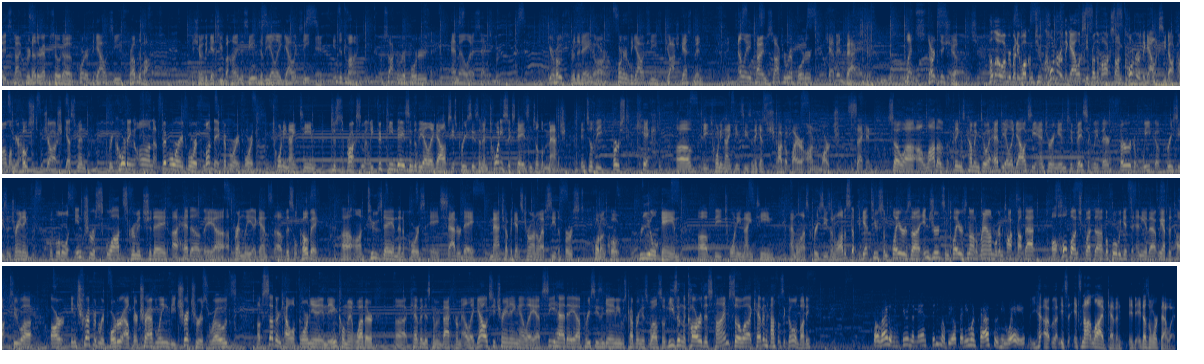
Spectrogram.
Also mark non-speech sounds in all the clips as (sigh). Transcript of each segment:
It's time for another episode of Corner of the Galaxy from the Box, the show that gets you behind the scenes of the LA Galaxy and into the minds of soccer reporters and MLS experts. Your hosts for the day are Corner of the Galaxy's Josh Gessman and LA Times soccer reporter Kevin Baxter. Let's start the show. Hello, everybody. Welcome to Corner of the Galaxy from the box on cornerofthegalaxy.com. I'm your host, Josh Gessman, recording on February 4th, Monday, February 4th, 2019. Just approximately 15 days into the LA Galaxy's preseason and 26 days until the match, until the first kick of the 2019 season against the Chicago Fire on March 2nd. So, uh, a lot of things coming to a head. The LA Galaxy entering into basically their third week of preseason training with a little intra squad scrimmage today ahead of a, uh, a friendly against uh, Vissel Kobe. Uh, on Tuesday, and then, of course, a Saturday matchup against Toronto FC, the first quote unquote real game of the 2019 MLS preseason. A lot of stuff to get to. Some players uh, injured, some players not around. We're going to talk about that a whole bunch. But uh, before we get to any of that, we have to talk to uh, our intrepid reporter out there traveling the treacherous roads of Southern California in the inclement weather. Uh, Kevin is coming back from LA Galaxy training. LAFC had a uh, preseason game he was covering as well, so he's in the car this time. So, uh, Kevin, (laughs) how's it going, buddy? All right, I'm here in the Man City Mobile. If anyone passes me, wave. Yeah, uh, it's it's not live, Kevin. It, it doesn't work that way.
